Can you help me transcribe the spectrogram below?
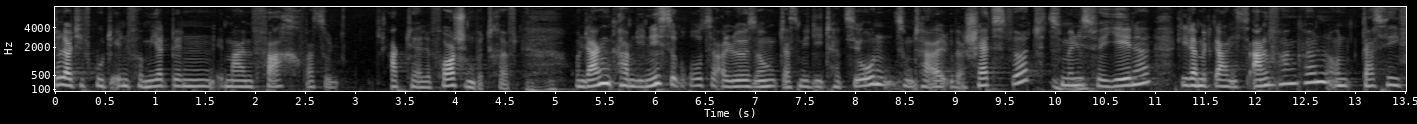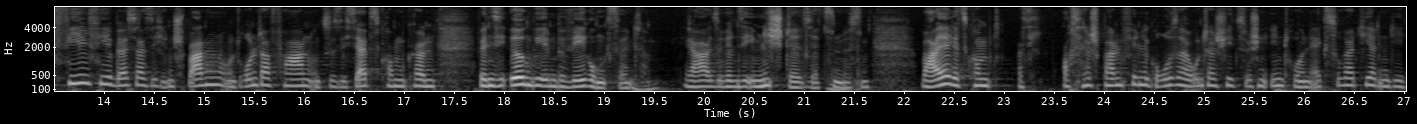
relativ gut informiert bin in meinem Fach, was so aktuelle Forschung betrifft. Mhm. Und dann kam die nächste große Erlösung, dass Meditation zum Teil überschätzt wird, zumindest mhm. für jene, die damit gar nichts anfangen können und dass sie viel, viel besser sich entspannen und runterfahren und zu sich selbst kommen können, wenn sie irgendwie in Bewegung sind. Mhm. Ja, also wenn sie eben nicht still sitzen müssen. Weil, jetzt kommt, was ich auch sehr spannend finde, großer Unterschied zwischen Intro und Extrovertierten. Die,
